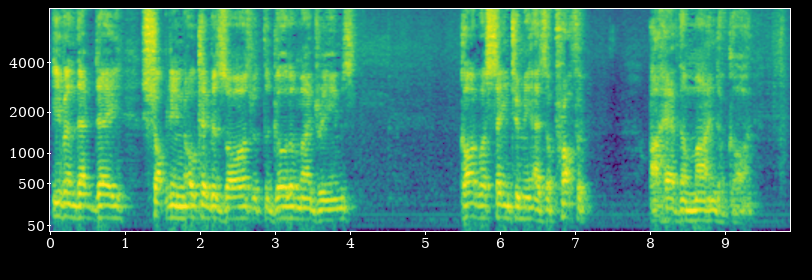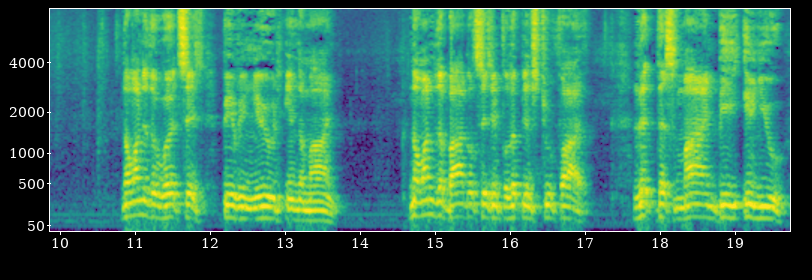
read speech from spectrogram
Even that day, shopping in OK Bazaars with the girl of my dreams. God was saying to me as a prophet, I have the mind of God. No wonder the word says, be renewed in the mind. No wonder the Bible says in Philippians 2 5, let this mind be in you,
